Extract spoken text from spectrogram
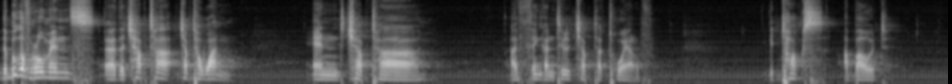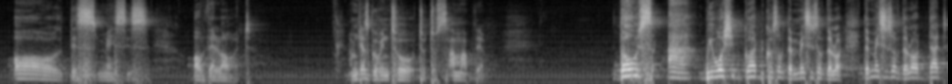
The book of Romans, uh, the chapter, chapter 1 and chapter, I think until chapter 12, it talks about all these mercies of the Lord. I'm just going to, to, to sum up them. Those are, we worship God because of the message of the Lord. The message of the Lord that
